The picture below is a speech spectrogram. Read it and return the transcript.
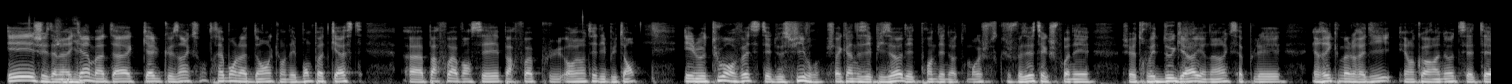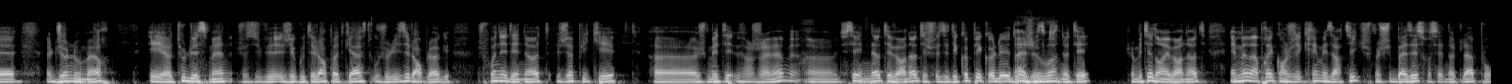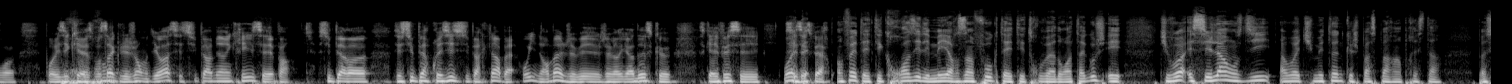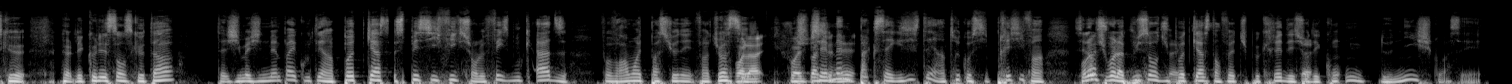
Et chez les Américains, ben, tu as quelques-uns qui sont très bons là-dedans, qui ont des bons podcasts, euh, parfois avancés, parfois plus orientés débutants. Et le tout, en fait, c'était de suivre chacun des épisodes et de prendre des notes. Moi, ce que je faisais, c'était que je prenais, j'avais trouvé deux gars. Il y en a un qui s'appelait Eric Mulready et encore un autre, c'était John Loomer. Et euh, toutes les semaines, je suivais, j'écoutais leur podcast ou je lisais leur blog. Je prenais des notes, j'appliquais. Euh, je mettais, j'avais même, euh, tu sais, une note Evernote et je faisais des copier-coller de, ce qu'ils notaient. Je mettais dans Evernote. Et même après, quand j'écris mes articles, je me suis basé sur ces notes-là pour, pour les écrire. C'est pour ça que les gens me disent, ah, c'est super bien écrit, c'est, enfin, super, c'est super précis, c'est super clair. Bah oui, normal, j'avais, j'avais regardé ce que, ce qu'avaient fait ces, ces experts. En fait, tu as été croisé les meilleures infos que tu as été trouvé à droite à gauche. Et tu vois, et c'est là, on se dit, ah ouais, tu m'étonnes que je passe par un Presta. Parce que les connaissances que tu as, j'imagine même pas écouter un podcast spécifique sur le Facebook Ads. Faut vraiment être passionné. Enfin, tu vois, voilà, faut je savais même pas que ça existait, un truc aussi précis. Enfin, c'est là où tu vois la puissance du podcast. En fait, tu peux créer des sur des contenus de niche, quoi. C'est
